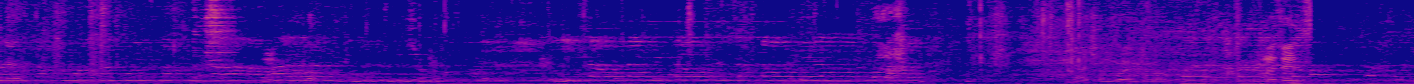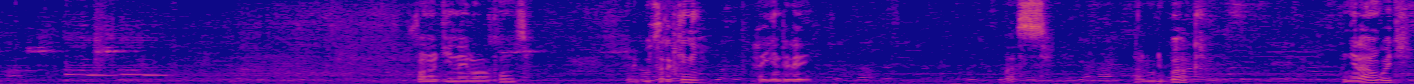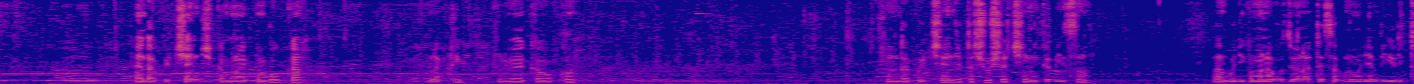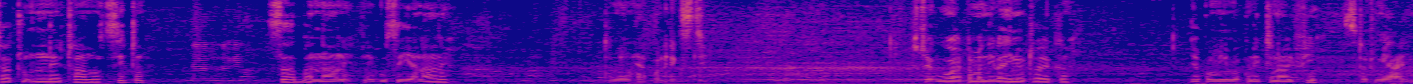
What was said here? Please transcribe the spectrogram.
mfano jina hilo la kwanza. Niligusa, lakini haiendelei. Basi. Narudi back. Kwenye language, naenda kuichange. Kama naikumbuka. na clip tuliweka huko, naenda kuichange, tashusha chini kabisa. Language kama unavyoziona, tahesabu moja, mbili, tatu, nne, tano, sita, saba, nane. Nigusa hii ya nane, tamini hapo next. Chagua kama ni line utaweka, japo mimi nimeconnect na wifi, sitatumia line.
